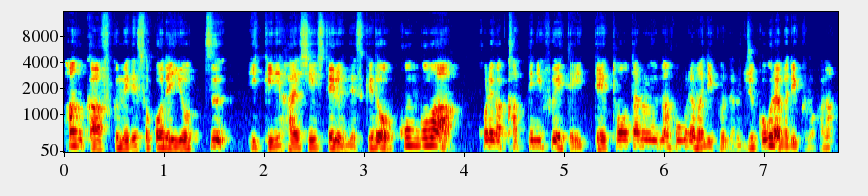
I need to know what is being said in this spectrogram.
アンカー含めてそこで4つ一気に配信してるんですけど、今後はこれが勝手に増えていって、トータル何個ぐらいまでいくんだろう ?10 個ぐらいまでいくのかな？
